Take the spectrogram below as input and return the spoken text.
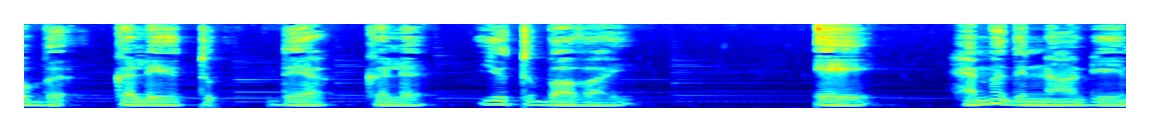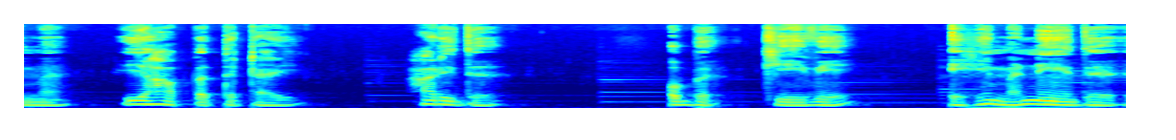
ඔබ කළ යුතු දෙයක් කළ යුතු බවයි. ඒ හැම දිනාගේම යහපතටයි. හරිද? ඔබ කීවේ එහෙම නේද?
